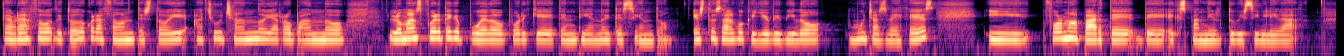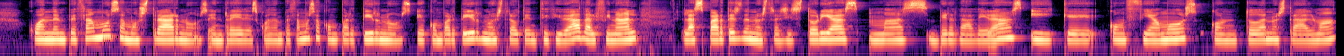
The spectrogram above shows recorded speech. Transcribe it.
te abrazo de todo corazón, te estoy achuchando y arropando lo más fuerte que puedo porque te entiendo y te siento. Esto es algo que yo he vivido muchas veces y forma parte de expandir tu visibilidad. Cuando empezamos a mostrarnos en redes, cuando empezamos a compartirnos y a compartir nuestra autenticidad, al final las partes de nuestras historias más verdaderas y que confiamos con toda nuestra alma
